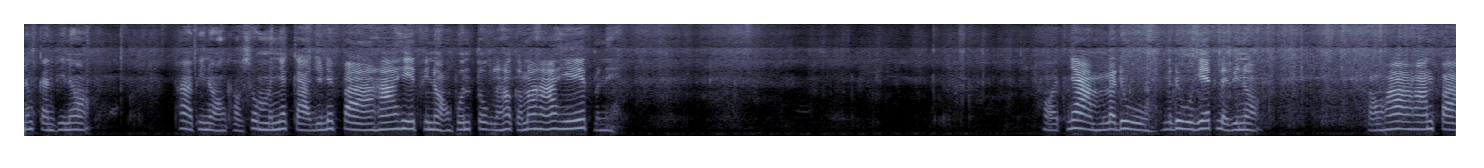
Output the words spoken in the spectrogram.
น้ำกันพี่น้องพาพี่น้องเขาชมบรรยากาศอยู่ในป่าหาเฮ็ดพี่น้องฝนตกแล้วเขาก็มาหาเฮ็ดมาเนี่หอดย่ามระดูระดูเฮ็ดเลยพี่น้องเขาหาอาหารป่า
